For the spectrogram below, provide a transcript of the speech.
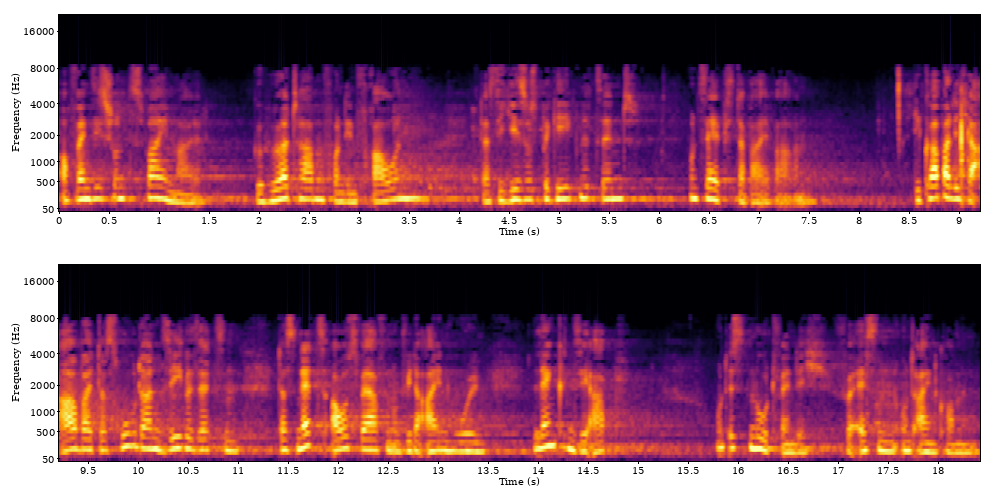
auch wenn sie schon zweimal gehört haben von den Frauen, dass sie Jesus begegnet sind und selbst dabei waren. Die körperliche Arbeit, das Rudern, Segel setzen, das Netz auswerfen und wieder einholen, lenken sie ab und ist notwendig für Essen und Einkommen.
